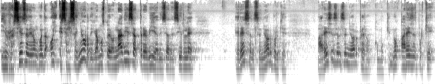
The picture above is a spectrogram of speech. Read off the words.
y recién se dieron cuenta, oye, es el Señor, digamos, pero nadie se atrevía, dice, a decirle, eres el Señor, porque pareces el Señor, pero como que no pareces porque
